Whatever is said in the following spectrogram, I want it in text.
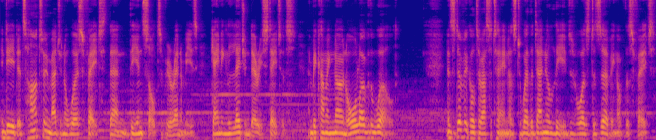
Indeed, it's hard to imagine a worse fate than the insults of your enemies gaining legendary status and becoming known all over the world. It's difficult to ascertain as to whether Daniel Leeds was deserving of this fate.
